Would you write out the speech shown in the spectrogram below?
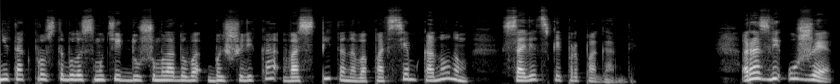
не так просто было смутить душу молодого большевика, воспитанного по всем канонам советской пропаганды. Разве уже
